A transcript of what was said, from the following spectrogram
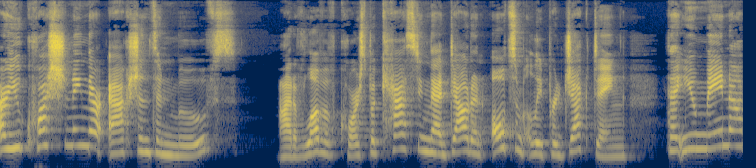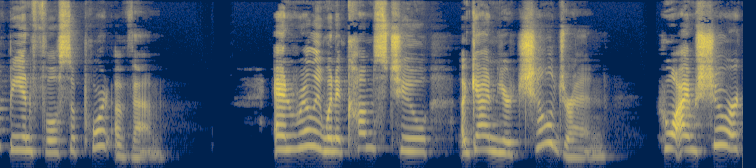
Are you questioning their actions and moves? Out of love, of course, but casting that doubt and ultimately projecting that you may not be in full support of them. And really, when it comes to, again, your children, who I'm sure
